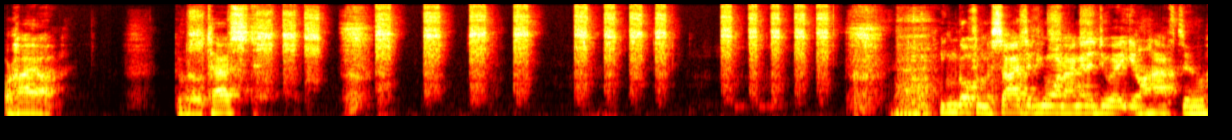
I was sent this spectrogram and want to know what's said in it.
or high up. Do a little test. You can go from the sides if you want. I'm going to do it. You don't have to.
